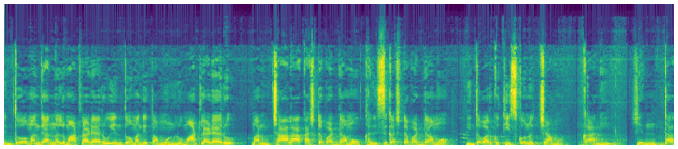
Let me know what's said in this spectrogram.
ఎంతోమంది అన్నలు మాట్లాడారు ఎంతోమంది తమ్ముళ్ళు మాట్లాడారు. మనం చాలా కష్టపడ్డాము కలిసి కష్టపడ్డాము ఇంతవరకు తీసుకొని వచ్చాము. కానీ ఎంత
